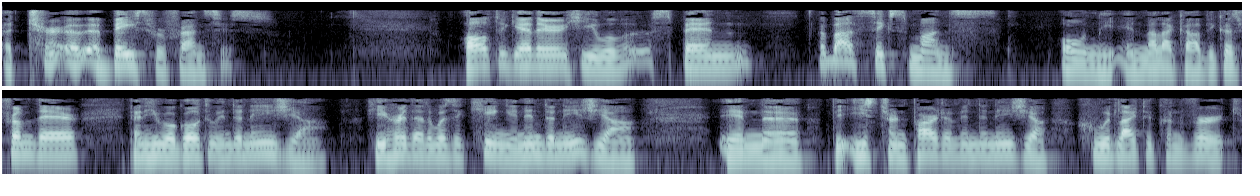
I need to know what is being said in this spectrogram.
a, ter- a base for Francis. Altogether, he will spend about six months only in Malacca because from there, then he will go to Indonesia. He heard that there was a king in Indonesia, in uh, the eastern part of Indonesia, who would like to convert.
